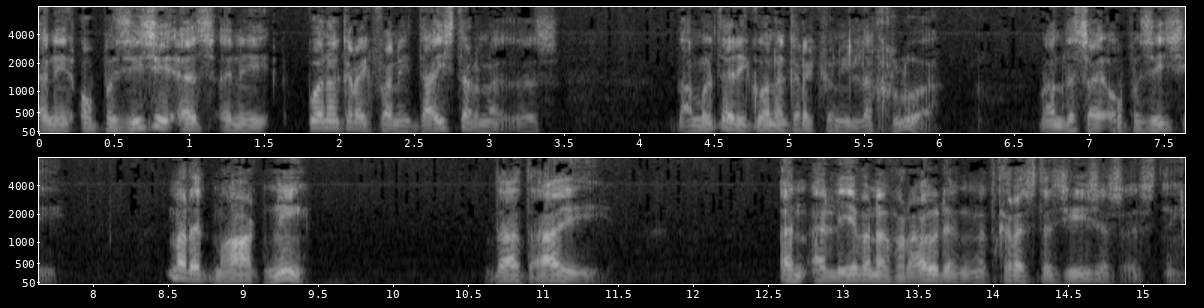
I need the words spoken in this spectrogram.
in die oppositie is in die koninkryk van die duisternis is, dan moet hy die koninkryk van die lig glo, want dit is sy oppositie. Maar dit maak nie dat hy in 'n lewende verhouding met Christus Jesus is nie.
